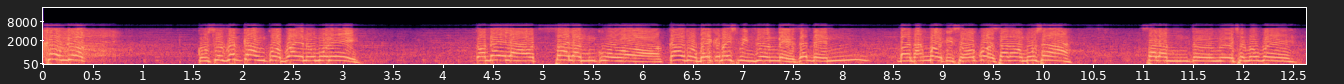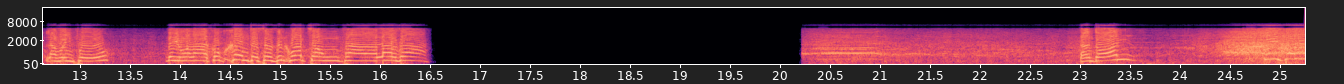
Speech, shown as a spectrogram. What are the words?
không được. Cú sút rất căng của Brian Omoni còn đây là sai lầm của cao thủ BKMX Bình Dương để dẫn đến bàn thắng mở tỷ số của Sano Musa sai lầm từ người chân bóng về là Huỳnh Phú. Bình Hòa La cũng không thật sự dứt khoát trong pha lao ra. Tăng Tuấn. Tỷ số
